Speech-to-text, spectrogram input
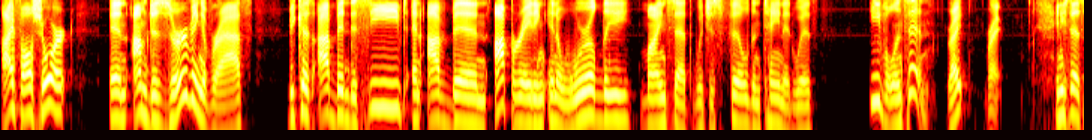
I fall short and I'm deserving of wrath because I've been deceived and I've been operating in a worldly mindset which is filled and tainted with evil and sin, right? Right. And he says,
